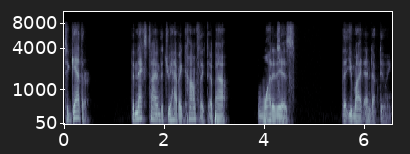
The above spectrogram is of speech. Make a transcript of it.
together, the next time that you have a conflict about what it is that you might end up doing.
